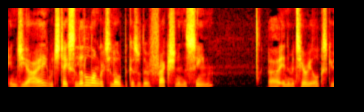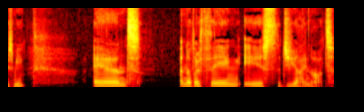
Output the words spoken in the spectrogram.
in GI, which takes a little longer to load because of the refraction in the scene, uh, in the material, excuse me. And another thing is the GI knot.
